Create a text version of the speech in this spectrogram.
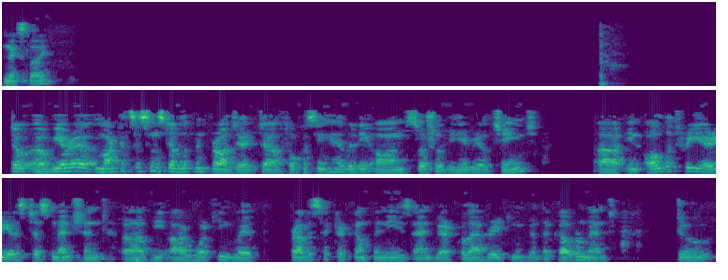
Next slide. So uh, we are a market systems development project uh, focusing heavily on social behavioral change. Uh, in all the three areas just mentioned, uh, we are working with private sector companies and we are collaborating with the government to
